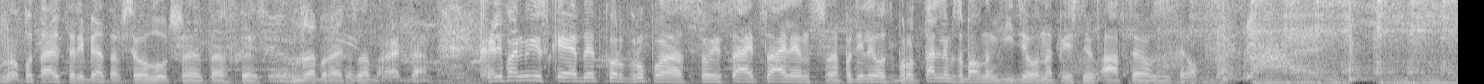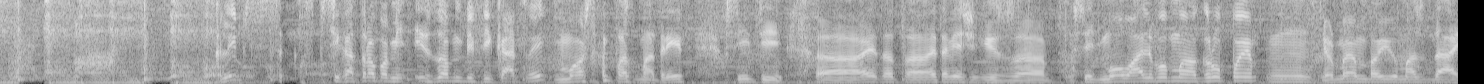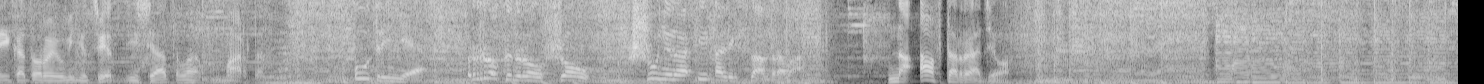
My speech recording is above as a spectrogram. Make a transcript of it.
Ну, пытаются ребята все лучше, так сказать, э, забрать. Забрать, да. Калифорнийская дедкор-группа Suicide Silence поделилась брутальным забавным видео на песню After the Self. Клип с, с психотропами и зомбификацией можно посмотреть в сети. Э, Этот, э, эта вещь из э, седьмого альбома группы Remember You Must Die, который увидит свет 10 марта. Утреннее рок-н-ролл-шоу Шунина и Александрова на Авторадио.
